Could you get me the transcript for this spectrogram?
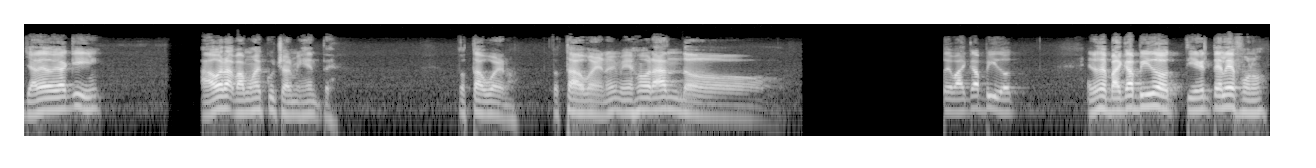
Ya le doy aquí. Ahora vamos a escuchar, mi gente. Esto está bueno. Esto está bueno y mejorando. De Vargas Bidot. Entonces, Vargas Bidot tiene el teléfono.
